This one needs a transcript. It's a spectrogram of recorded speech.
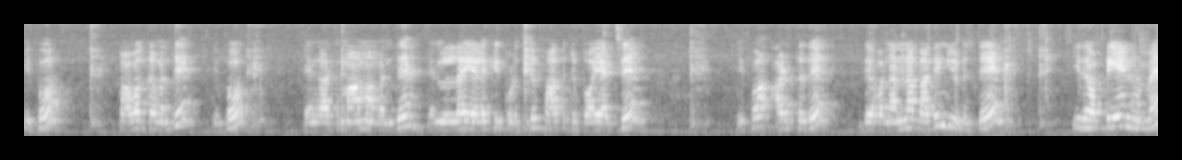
இப்போ பவக்காய் வந்து இப்போ எங்கள் அத்து மாமா வந்து எல்லாம் இலக்கி கொடுத்துட்டு பார்த்துட்டு போயாச்சு. இப்போ அடுத்தது இதை நல்லா வதங்கி எடுத்து இதை அப்படியே நம்ம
